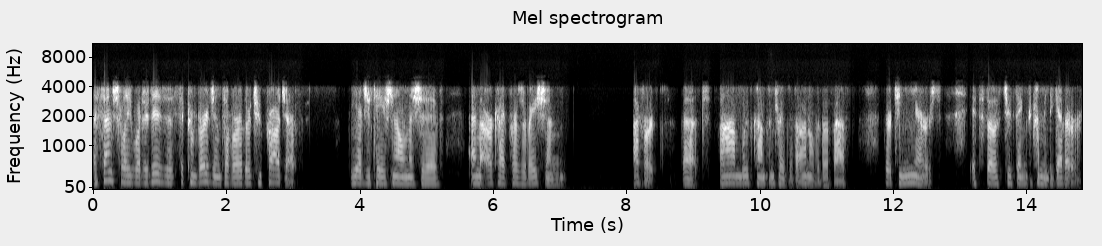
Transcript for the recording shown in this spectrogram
essentially what it is is the convergence of our other two projects, the educational initiative and the archive preservation efforts that um, we've concentrated on over the past 13 years. It's those two things coming together.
